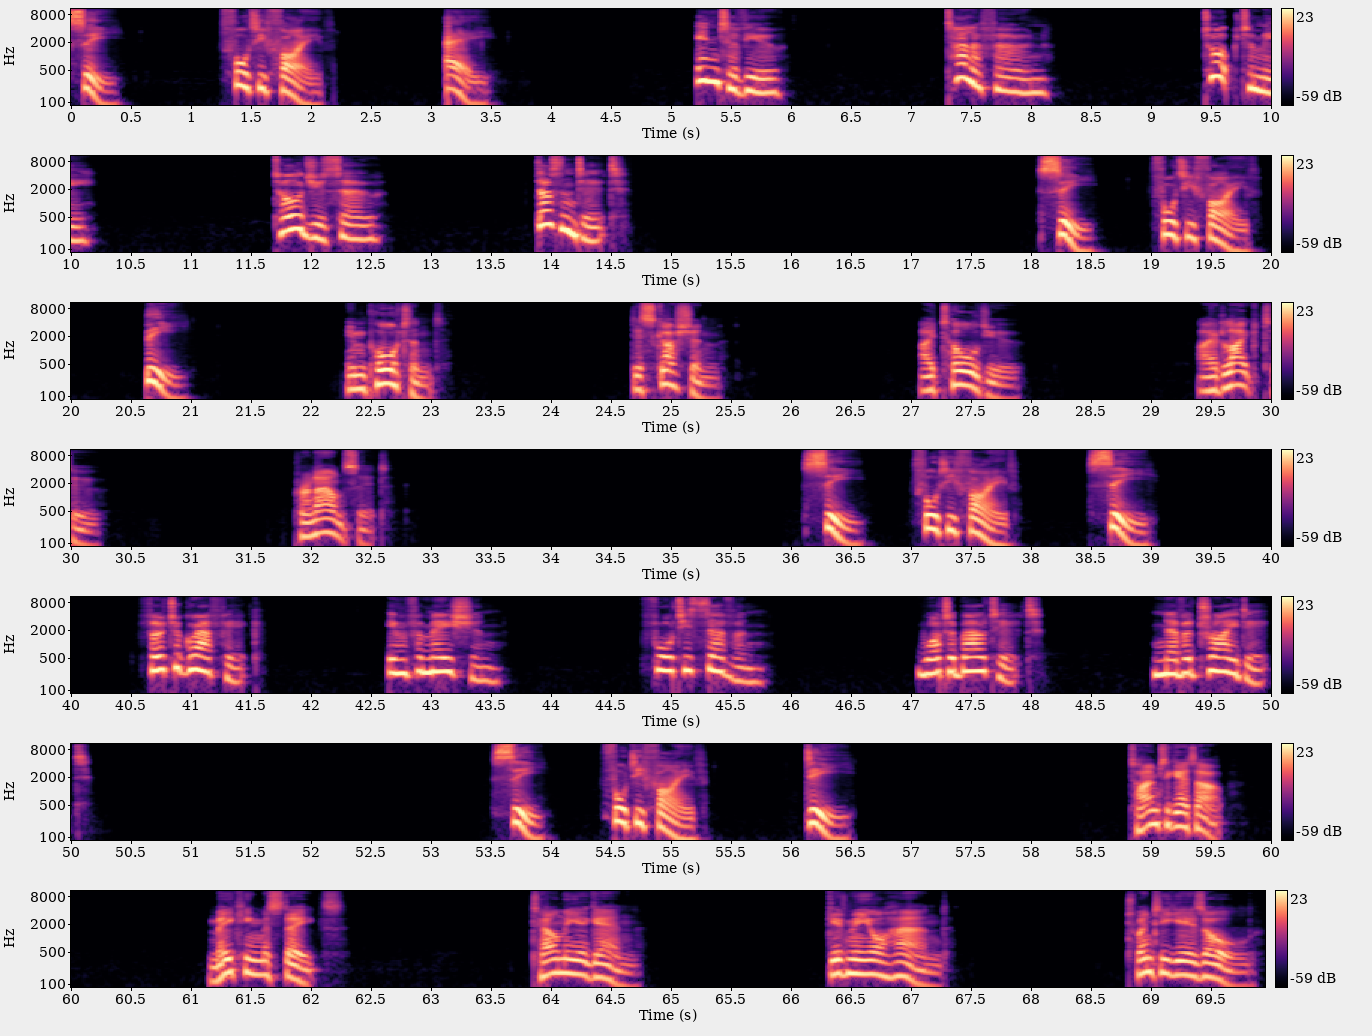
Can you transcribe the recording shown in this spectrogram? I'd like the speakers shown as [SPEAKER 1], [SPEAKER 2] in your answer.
[SPEAKER 1] C. 45. A.
[SPEAKER 2] Interview. Telephone. Talk to me. Told you so. Doesn't it?
[SPEAKER 1] C. 45. B.
[SPEAKER 3] Important. Discussion. I told you. I'd like to. Pronounce it.
[SPEAKER 1] C. 45. C.
[SPEAKER 2] Photographic. Information. 47. What about it? Never tried it.
[SPEAKER 1] C. 45. D.
[SPEAKER 3] Time to get up. Making mistakes. Tell me again. Give me your hand. Twenty years old.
